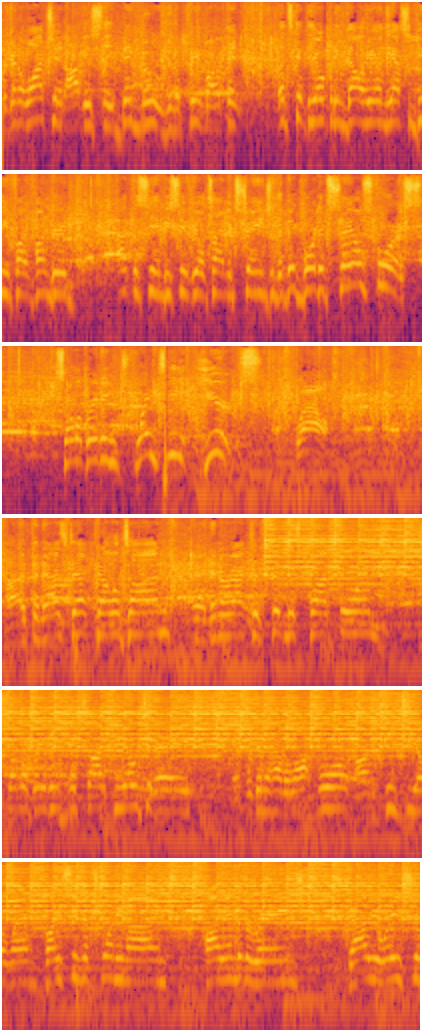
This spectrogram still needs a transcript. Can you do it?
We're going to watch it. Obviously, big move in the pre-market. Let's get the opening bell here in the S&P 500 at the CNBC Real-Time Exchange and the big board of Salesforce celebrating 20 years. Wow. Uh, at the NASDAQ Peloton, an interactive fitness platform celebrating its IPO today. And we're going to have a lot more on PTON. Pricing at 29, high end of the range. Valuation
